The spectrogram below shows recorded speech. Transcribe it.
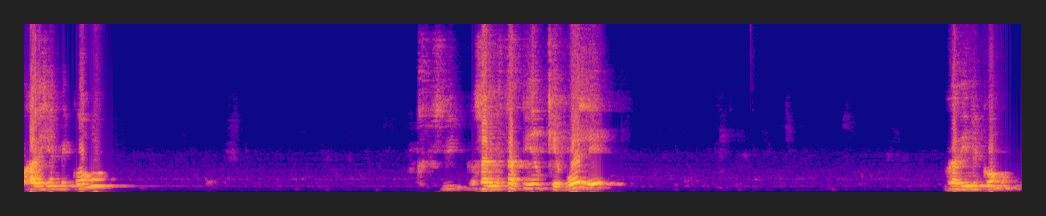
ahora díganme, ¿cómo? o sea, me estás pidiendo que vuele, Ahora dime cómo.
